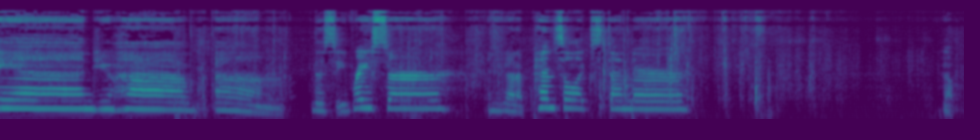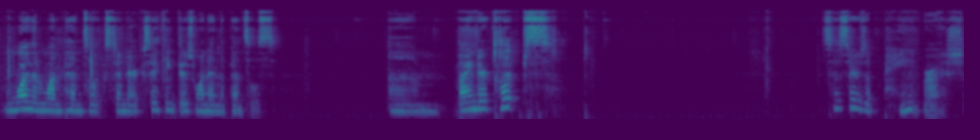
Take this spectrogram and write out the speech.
And you have um, this eraser. And you got a pencil extender. Got more than one pencil extender because I think there's one in the pencils. Um, binder clips. It says there's a paintbrush.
